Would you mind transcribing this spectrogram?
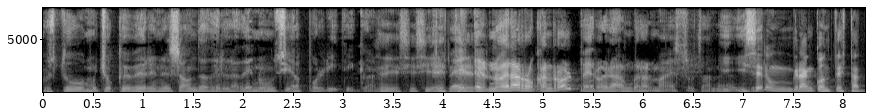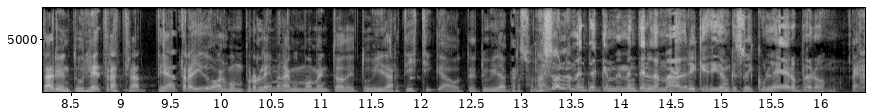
pues tuvo mucho que ver en esa onda de la denuncia política. Sí, sí, sí. Este... Eh, no era rock and roll, pero era un gran maestro también. Y, ser un gran contestatario en tus letras, ¿te ha traído algún problema en algún momento de tu vida artística o de tu vida personal? No solamente que me menten la madre y que digan que soy culero, pero... pero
